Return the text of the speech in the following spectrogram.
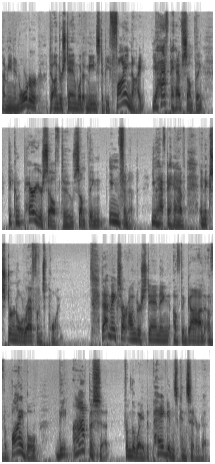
I mean, in order to understand what it means to be finite, you have to have something to compare yourself to, something infinite. You have to have an external reference point. That makes our understanding of the God of the Bible the opposite from the way the pagans considered it.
